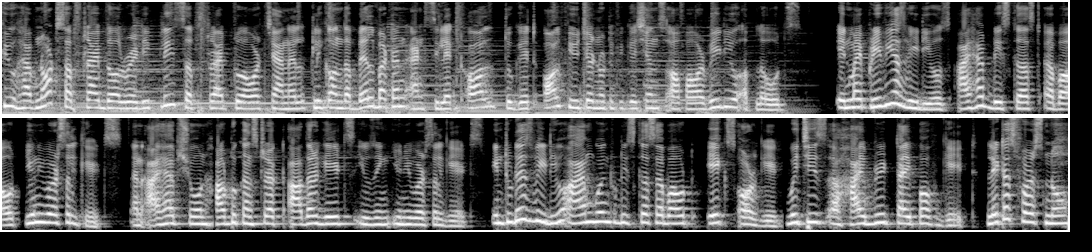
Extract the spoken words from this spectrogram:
you have not subscribed already, please subscribe to our channel, click on the bell button and select all to get all future notifications of our video uploads. In my previous videos, I have discussed about universal gates and I have shown how to construct other gates using universal gates. In today's video, I am going to discuss about XOR gate, which is a hybrid type of gate. Let us first know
